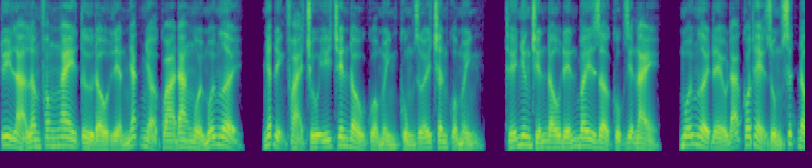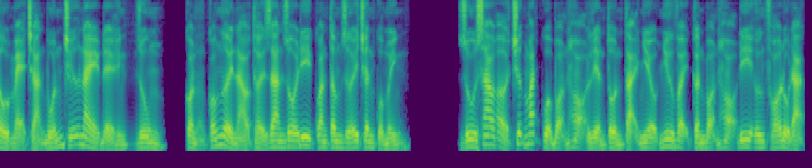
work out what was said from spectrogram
tuy là lâm phong ngay từ đầu liền nhắc nhở qua đang ngồi mỗi người, nhất định phải chú ý trên đầu của mình cùng dưới chân của mình, thế nhưng chiến đấu đến bây giờ cục diện này, mỗi người đều đã có thể dùng sức đầu mẹ chán bốn chữ này để hình dung, còn có người nào thời gian dối đi quan tâm dưới chân của mình. Dù sao ở trước mắt của bọn họ liền tồn tại nhiều như vậy cần bọn họ đi ứng phó đồ đạc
